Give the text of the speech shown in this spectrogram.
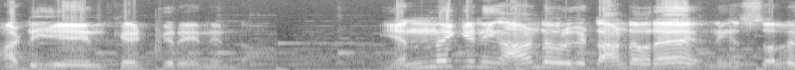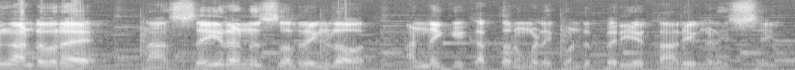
அடியேன் கேட்கிறேன் என்றான். என்னைக்கு நீங்க ஆண்டவர்கிட்ட ஆண்டவரே நீங்க சொல்லுங்க ஆண்டவரே நான் செய்யறேன்னு சொல்றீங்களோ அன்னைக்கு கத்தர் உங்களை கொண்டு பெரிய காரியங்களை செய்யும்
